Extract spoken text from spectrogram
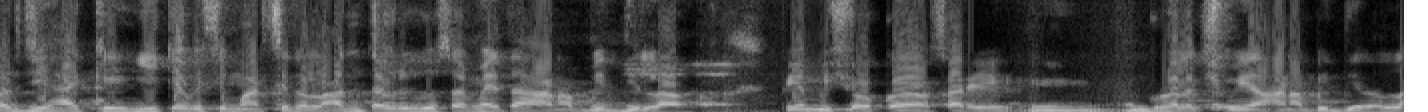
ಅರ್ಜಿ ಹಾಕಿ ಇ ಕೆ ಸಿ ಮಾಡಿಸಿರಲ್ಲ ಅಂತವರಿಗೂ ಸಮೇತ ಹಣ ಬಿದ್ದಿಲ್ಲ. P M Vishwakarma sorry Gruhalakshmi ಹಣ ಬಿದ್ದಿರಲ್ಲ.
